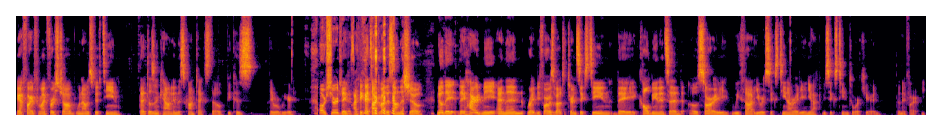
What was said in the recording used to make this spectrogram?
I got fired from my first job when I was 15. That doesn't count in this context though because they were weird. Oh, sure, They, James. I think I talked about this on the show. No, they they hired me, and then right before I was about to turn 16, they called me in and said, "Oh, sorry, we thought you were 16 already, and you have to be 16 to work here." And then they fired me.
